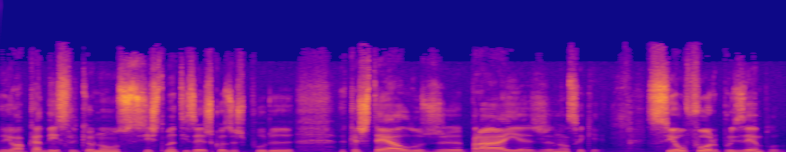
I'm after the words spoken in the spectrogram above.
eu há bocado disse-lhe que eu não sistematizei as coisas por uh, castelos, praias, não sei o quê. Se eu for, por exemplo,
